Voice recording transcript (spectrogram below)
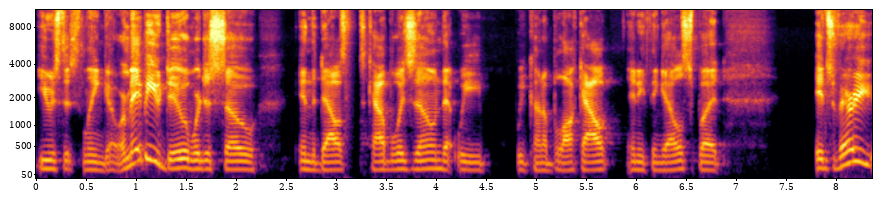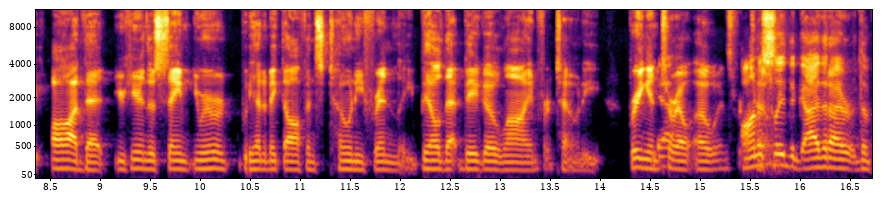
use this lingo, or maybe you do, and we're just so in the Dallas Cowboys zone that we we kind of block out anything else. But it's very odd that you're hearing those same. You remember we had to make the offense Tony friendly, build that big O line for Tony, bring in Yeah. Terrell Owens. For Honestly, Tony. the guy that I the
